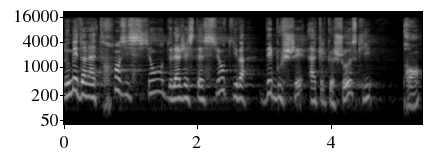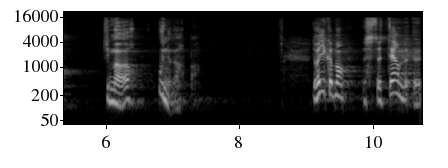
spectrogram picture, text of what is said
nous met dans la transition de la gestation qui va déboucher à quelque chose qui prend, qui mord ou ne meurt pas. Donc, vous voyez comment ce terme euh,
